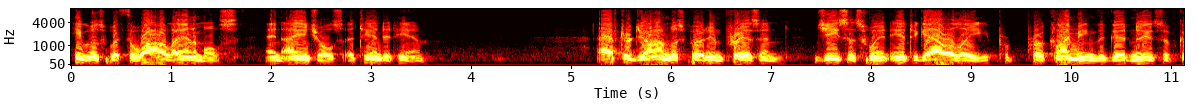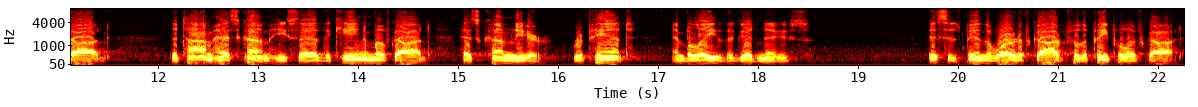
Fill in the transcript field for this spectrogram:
He was with the wild animals, and angels attended him. After John was put in prison, Jesus went into Galilee pro- proclaiming the good news of God. The time has come, he said, the kingdom of God has come near. Repent and believe the good news. This has been the word of God for the people of God.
